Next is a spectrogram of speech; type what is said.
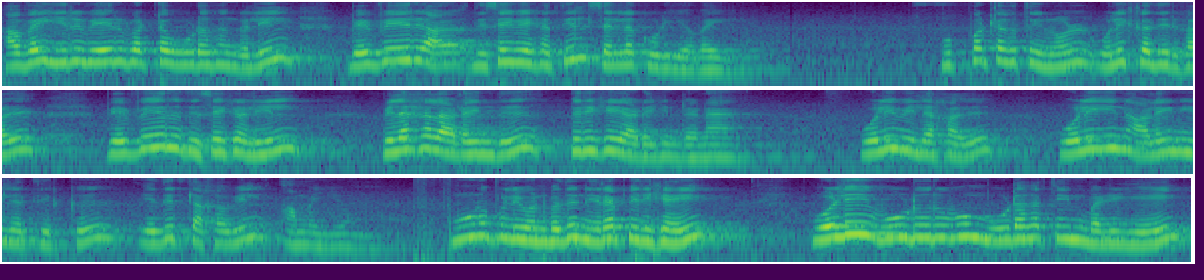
அவை இரு வேறுபட்ட ஊடகங்களில் வெவ்வேறு அ- திசைவேகத்தில் செல்லக்கூடியவை. முப்பட்டகத்தினுள் ஒளிக்கதிர்கள் வெவ்வேறு திசைகளில் விலகல் அடைந்து பிரிகை அடைகின்றன. ஒளி விலகல் ஒளியின் அலைநீளத்திற்கு எதிர்த்தகவில் அமையும். மூணு புள்ளி ஒன்பது நிறப்பிரிகை. ஒளி ஊடுருவும் ஊடகத்தின் வழியே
